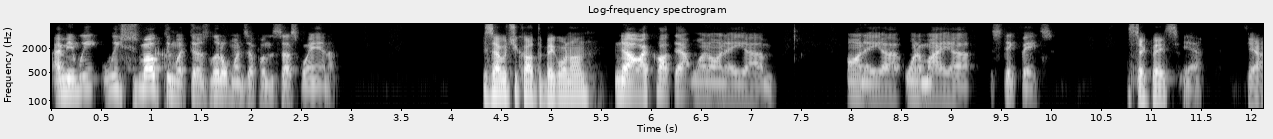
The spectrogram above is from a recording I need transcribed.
I mean, we we smoked them with those little ones up on the Susquehanna. Is that what you caught the big one on? No, I caught that one on a um, on a uh, one of my uh, stick baits. Stick baits. Yeah. Yeah.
